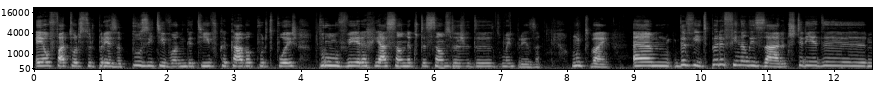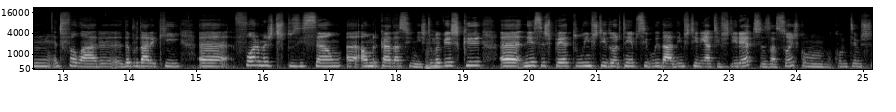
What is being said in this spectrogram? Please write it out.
é o fator surpresa positivo ou negativo que acaba por depois promover a reação na cotação de, de, de uma empresa. Muito bem. Um, David, para finalizar, gostaria de, de falar, de abordar aqui uh, formas de exposição uh, ao mercado acionista, uhum. uma vez que uh, nesse aspecto o investidor tem a possibilidade de investir em ativos diretos, as ações, como, como temos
